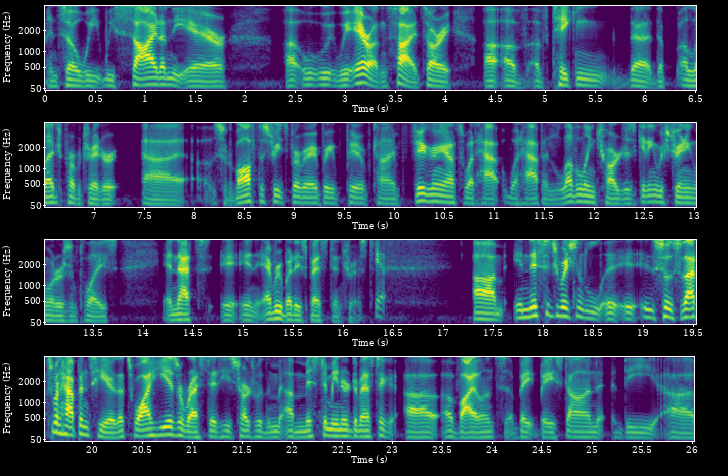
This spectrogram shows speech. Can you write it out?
And so we we side on the air, uh, we, we err on the side, sorry, uh, of of taking the the alleged perpetrator uh, sort of off the streets for a very brief period of time, figuring out what hap- what happened, leveling charges, getting restraining orders in place, and that's in everybody's best interest. Yes. Um, in this situation, l- i- i- so so that's what happens here. That's why he is arrested. He's charged with a misdemeanor domestic uh, violence based on the uh,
